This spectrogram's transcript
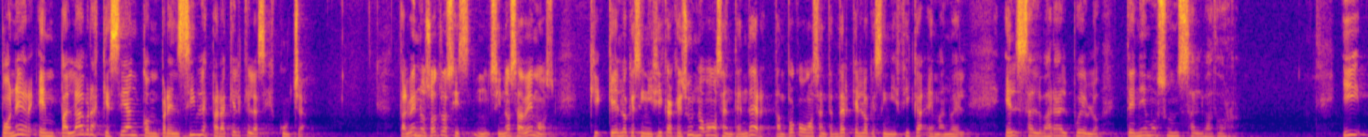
poner en palabras que sean comprensibles para aquel que las escucha. Tal vez nosotros, si, si no sabemos qué, es lo que significa Jesús, no vamos a entender. Tampoco vamos a entender qué es lo que significa Emanuel. Él salvará al pueblo. Tenemos un Salvador. Y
